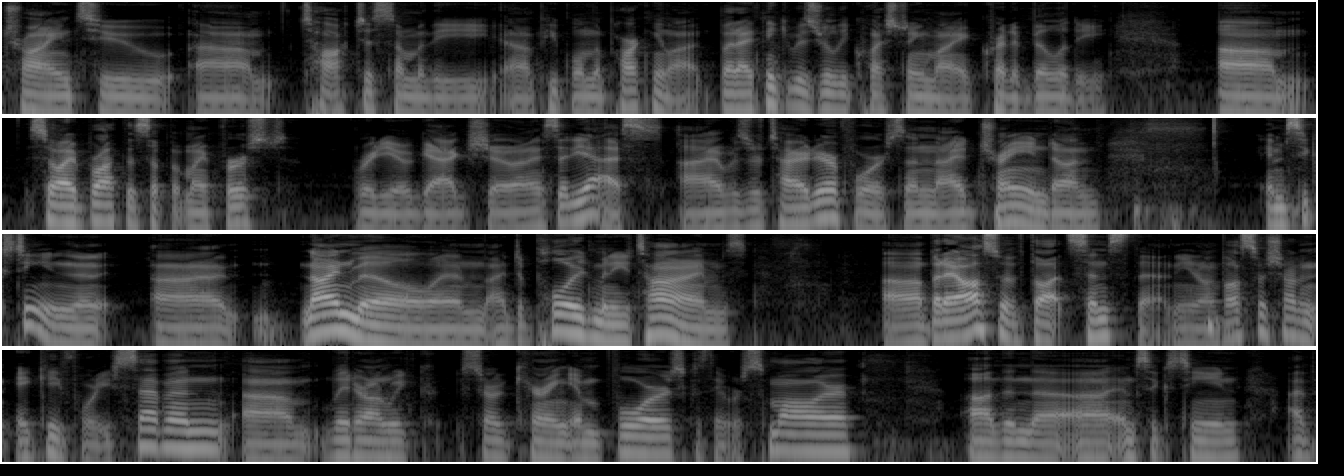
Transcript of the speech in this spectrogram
trying to um, talk to some of the uh, people in the parking lot, but I think he was really questioning my credibility. Um, so I brought this up at my first radio gag show, and I said, Yes, I was retired Air Force and I trained on M16, uh, 9 mil, and I deployed many times. Uh, but I also have thought since then. You know, I've also shot an AK-47. Um, later on, we started carrying M4s because they were smaller uh, than the uh, M16. I've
